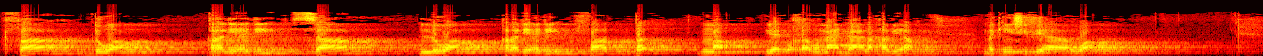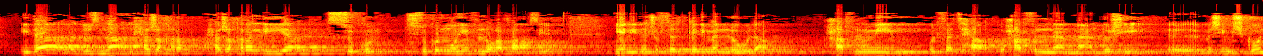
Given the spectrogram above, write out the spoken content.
فا دوا. اقرأ لي هذه سا لوا. اقرأ لي هذه فاط ما. ياك واخا ما عندها علاقة بها. ما كاينش فيها و إذا دوزنا لحاجة أخرى. حاجة أخرى اللي هي السكون. السكون مهم في اللغة الفرنسية. يعني إذا شفت الكلمة الأولى حرف الميم والفتحة وحرف اللام ما عنده شيء آه، ماشي مشكول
